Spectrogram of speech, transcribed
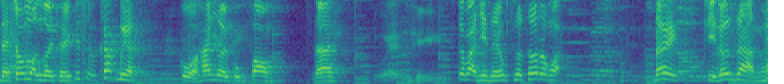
để cho mọi người thấy cái sự khác biệt của hai người cùng phòng. Đây. Thủ em thì các bạn nhìn thấy không? Thưa thớt không ạ? Đây chỉ đơn giản là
